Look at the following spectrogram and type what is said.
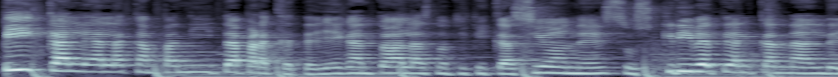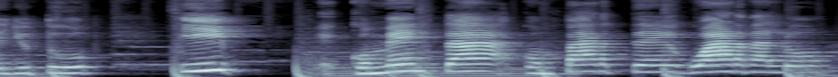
pícale a la campanita para que te lleguen todas las notificaciones, suscríbete al canal de YouTube y eh, comenta, comparte, guárdalo.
